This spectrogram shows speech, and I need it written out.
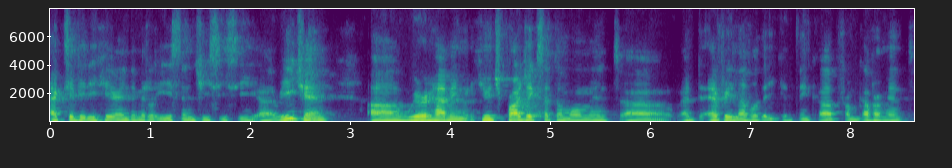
activity here in the Middle East and GCC uh, region, uh, we're having huge projects at the moment uh, at every level that you can think of, from government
